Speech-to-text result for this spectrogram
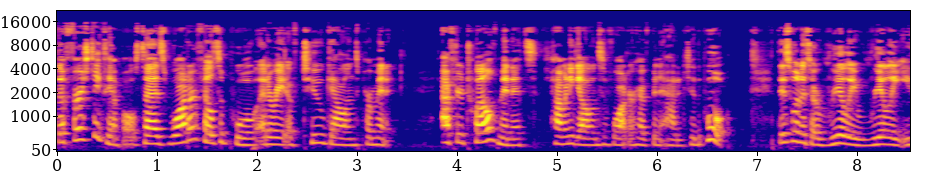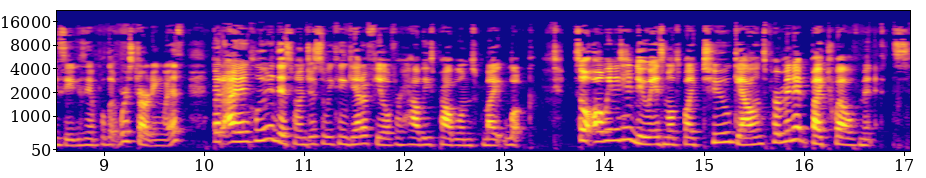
The first example says water fills a pool at a rate of 2 gallons per minute. After 12 minutes, how many gallons of water have been added to the pool? This one is a really, really easy example that we're starting with, but I included this one just so we can get a feel for how these problems might look. So all we need to do is multiply 2 gallons per minute by 12 minutes.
